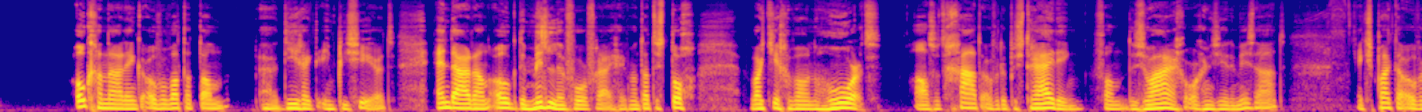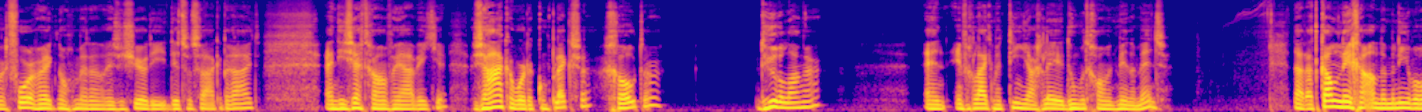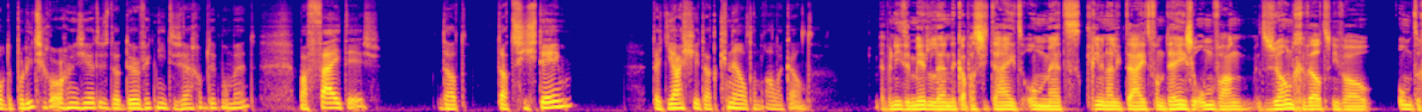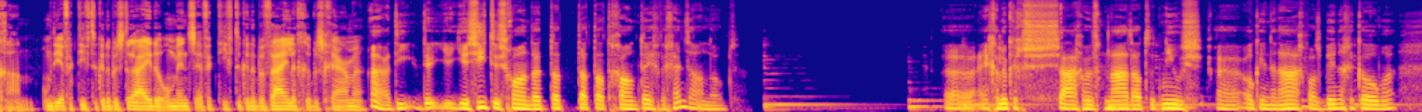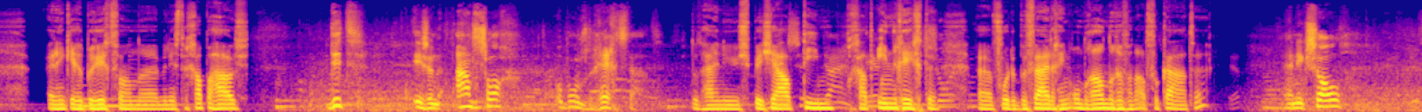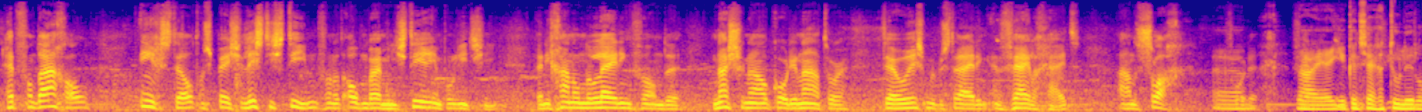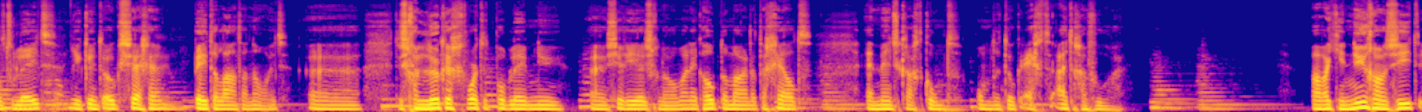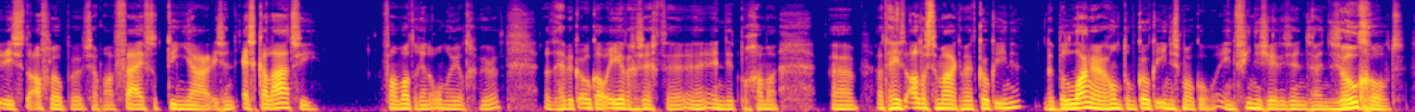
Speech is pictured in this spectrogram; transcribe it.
ook gaan nadenken over wat dat dan uh, direct impliceert. En daar dan ook de middelen voor vrijgeven. Want dat is toch wat je gewoon hoort als het gaat over de bestrijding van de zware georganiseerde misdaad. Ik sprak daarover vorige week nog met een rechercheur die dit soort zaken draait. En die zegt gewoon van ja, weet je, zaken worden complexer, groter, duren langer. En in vergelijking met tien jaar geleden doen we het gewoon met minder mensen. Nou, dat kan liggen aan de manier waarop de politie georganiseerd is. Dat durf ik niet te zeggen op dit moment. Maar feit is dat dat systeem, dat jasje, dat knelt aan alle kanten. We hebben niet de middelen en de capaciteit om met criminaliteit van deze omvang, met zo'n geweldsniveau, om te gaan. Om die effectief te kunnen bestrijden, om mensen effectief te kunnen beveiligen, beschermen. Nou, die, de, je, je ziet dus gewoon dat dat, dat dat gewoon tegen de grens aanloopt. Uh, en gelukkig zagen we nadat het nieuws uh, ook in Den Haag was binnengekomen. En een keer het bericht van uh, minister Grappenhuis. Dit is een aanslag op onze rechtsstaat. Dat hij nu een speciaal team gaat inrichten voor de beveiliging onder andere van advocaten. En ik zal, heb vandaag al ingesteld een specialistisch team van het Openbaar Ministerie en Politie. En die gaan onder leiding van de Nationaal Coördinator Terrorismebestrijding en Veiligheid aan de slag. Uh, voor de nou ja, je kunt zeggen too little too late. Je kunt ook zeggen beter laat dan nooit. Uh, dus gelukkig wordt het probleem nu uh, serieus genomen. En ik hoop dan maar dat er geld en menskracht komt om het ook echt uit te gaan voeren. Maar wat je nu gewoon ziet is de afgelopen zeg maar, vijf tot tien jaar is een escalatie van wat er in de onderwereld gebeurt. Dat heb ik ook al eerder gezegd uh, in dit programma. Uh, het heeft alles te maken met cocaïne. De belangen rondom cocaïnesmokkel in financiële zin zijn zo groot.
